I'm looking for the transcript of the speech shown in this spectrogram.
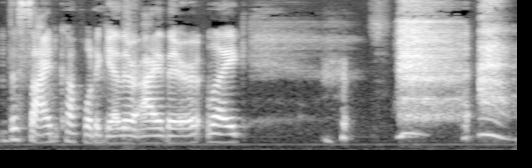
the side couple together either. Like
